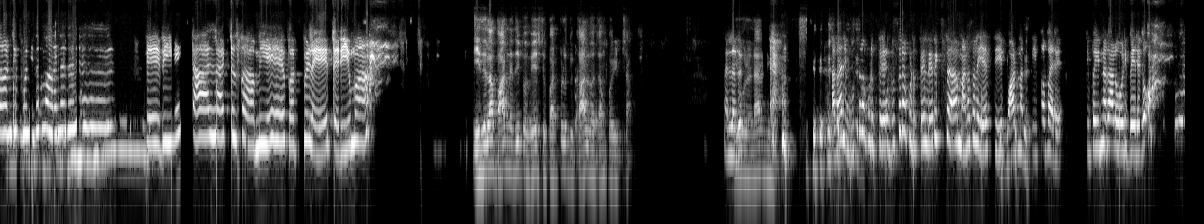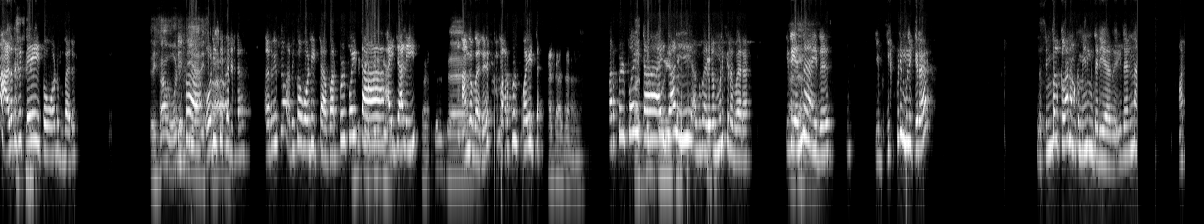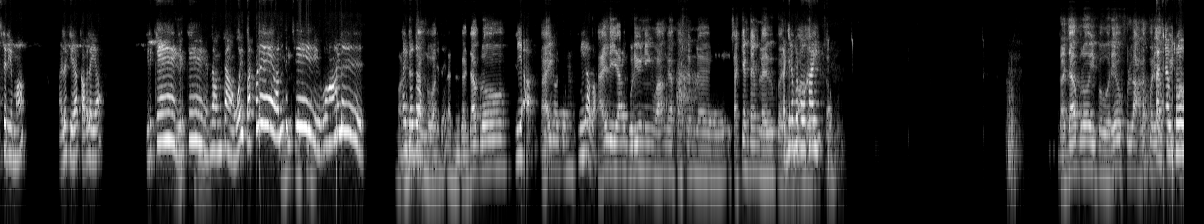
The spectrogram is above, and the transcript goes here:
தாண்டி புனிதமானது. பேபியே தாலாட்டு சாமியே பற்பிளே தெரியுமா? இதெல்லாம் பாடினது இப்ப வேஸ்ட் பர்பிளுக்கு கால் வரதான் போயிடுச்சான் நல்லது. அதான் நீ உசுர கொடுத்து உசுர கொடுத்து லிரிக்ஸ மனசுல ஏத்தி பாடினதுக்கு இப்ப பாரு. இப்ப இன்னொரு ஆள் ஓடி போயிருக்கோம். அழுதுகிட்டே இப்ப ஓடும் பாரு. ரிஃபா ஓடிட்டா ரிஃபா ரிஃபா ஓடிட்டா. பர்பிள் போயிட்டா. ஐ ஜாலி. அங்க பாரு. பர்பிள் போயிட்டா. பர்பிள் போயிட்டா. ஐ. ஜாலி. அங்க பாரு. முடிக்கிற பாரு. இது என்ன. இது? இப்- இப்படி முழிக்கிற இந்த சிம்பிள்க்கெல்லாம் நமக்கு மீனிங் தெரியாது. இது என்ன? ஆச்சரியமா? அழுகையா? கவலையா? இருக்கேன் இருக்கேன். இந்த வந்துட்டான். ஓய் பர்பிளே வந்துச்சு. உன் ஆளு. Hi, வந்துட்டாங்க கௌதம். வந்துட்டாங்க கஜா ப்ரோ லியா. ஹாய் கௌதம். லியாவா ஹாய் லியா. குட் ஈவினிங் வாங்க. ஃபர்ஸ்ட் டைம்ல செகண்ட் டைம் லைவுக்கு கஜா hi. கஜா ப்ரோ இப்ப ஒரே ஃபுல்லா அலப்பறையா போயிட்டு.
